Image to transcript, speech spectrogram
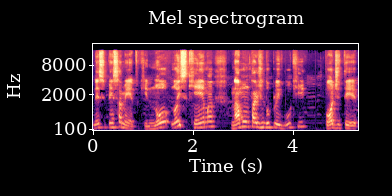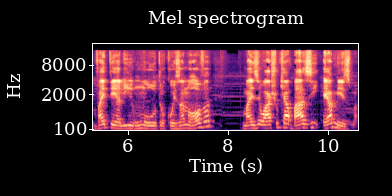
nesse pensamento, que no, no esquema, na montagem do playbook, pode ter, vai ter ali uma ou outra coisa nova, mas eu acho que a base é a mesma.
